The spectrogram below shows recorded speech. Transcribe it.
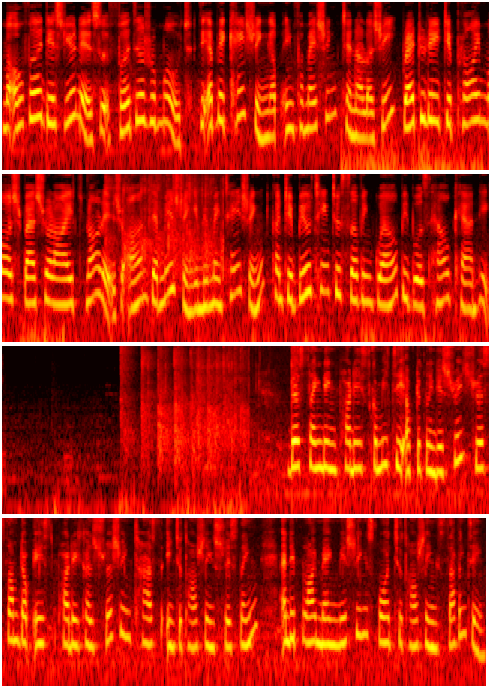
Moreover, these units should further promote the application of information technology, gradually deploy more specialized knowledge on their mission implementation, contributing to serving well people's healthcare needs. The Standing Parties Committee of the District just summed up its party construction tasks in 2016 and deployment missions for 2017.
